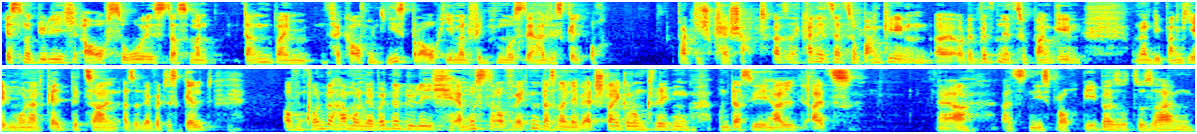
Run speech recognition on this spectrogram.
es natürlich auch so ist, dass man dann beim Verkauf mit Niesbrauch jemand finden muss, der halt das Geld auch praktisch Cash hat. Also er kann jetzt nicht zur Bank gehen äh, oder wird nicht zur Bank gehen und dann die Bank jeden Monat Geld bezahlen. Also der wird das Geld auf dem Konto haben und er wird natürlich, er muss darauf wetten, dass wir eine Wertsteigerung kriegen und dass sie halt als, naja, als Niesbrauchgeber sozusagen,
